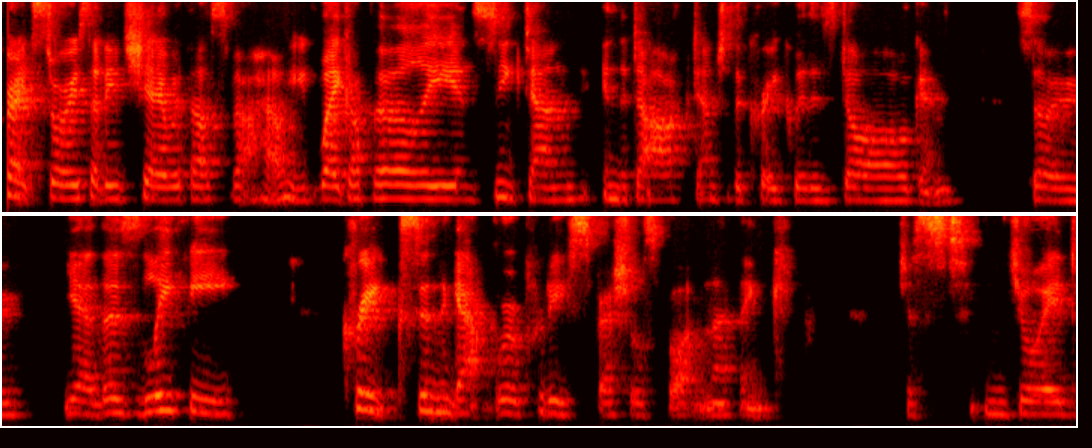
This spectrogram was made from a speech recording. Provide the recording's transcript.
great stories that he'd share with us about how he'd wake up early and sneak down in the dark down to the creek with his dog. And so, yeah, those leafy creeks in the Gap were a pretty special spot, and I think just enjoyed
